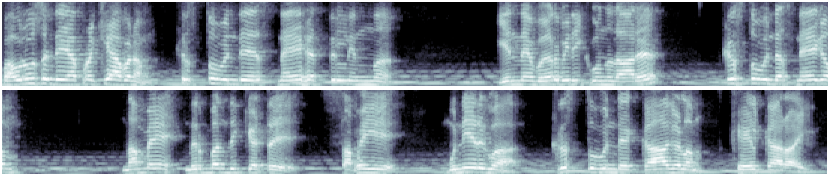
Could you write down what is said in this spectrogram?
പൗലൂസിന്റെ ആ പ്രഖ്യാപനം ക്രിസ്തുവിന്റെ സ്നേഹത്തിൽ നിന്ന് എന്നെ വേർപിരിക്കുന്നത് ആര്? ക്രിസ്തുവിന്റെ സ്നേഹം നമ്മെ നിർബന്ധിക്കട്ടെ സഭയെ മുന്നേറുക. ക്രിസ്തുവിന്റെ കാകളം കേൾക്കാറായി.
